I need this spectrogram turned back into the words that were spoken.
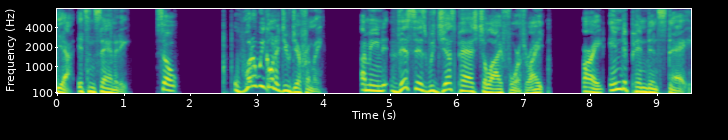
Yeah, it's insanity. So, what are we going to do differently? I mean, this is, we just passed July 4th, right? All right, Independence Day.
